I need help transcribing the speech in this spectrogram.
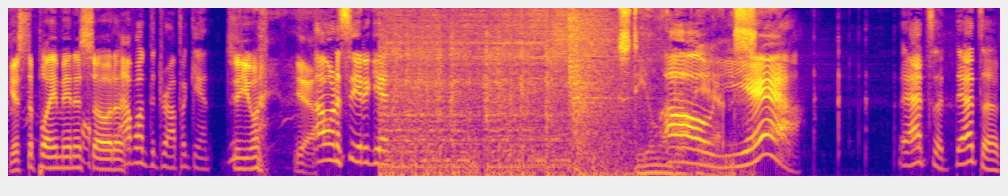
Gets to play Minnesota. I want the drop again. Do you? Yeah. I want to see it again. Steel Oh underpants. yeah, that's a that's a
